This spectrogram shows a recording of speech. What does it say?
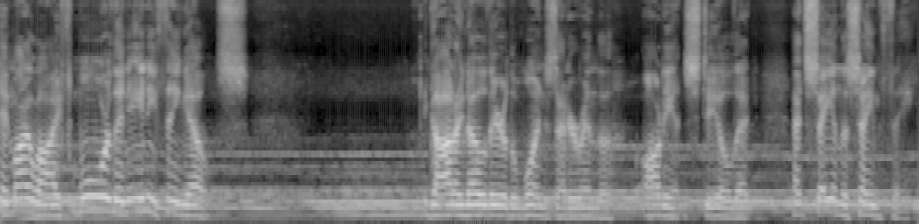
in my life more than anything else. God, I know they're the ones that are in the audience still that, that's saying the same thing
